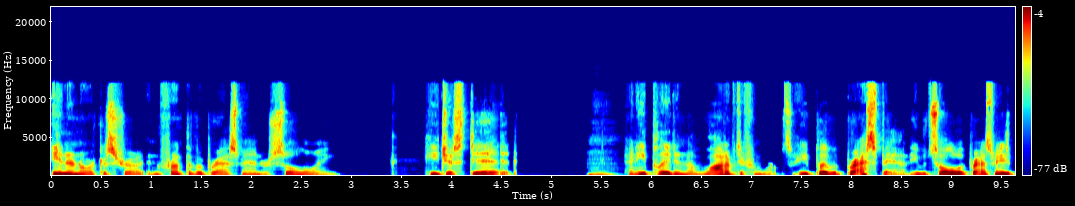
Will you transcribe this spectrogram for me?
in an orchestra, in front of a brass band, or soloing. He just did. Mhm. And he played in a lot of different worlds. He played with brass band. He would solo with brass band. He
